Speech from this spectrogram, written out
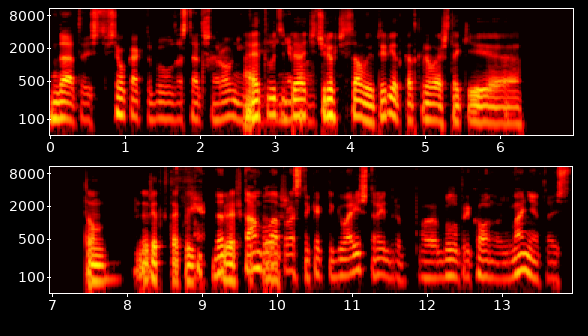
Да, то есть все как-то было достаточно ровненько. А это у тебя четырехчасовые. Ты редко открываешь такие э, там редко такой да график Там была просто, как ты говоришь, трейдеру было приковано внимание, то есть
